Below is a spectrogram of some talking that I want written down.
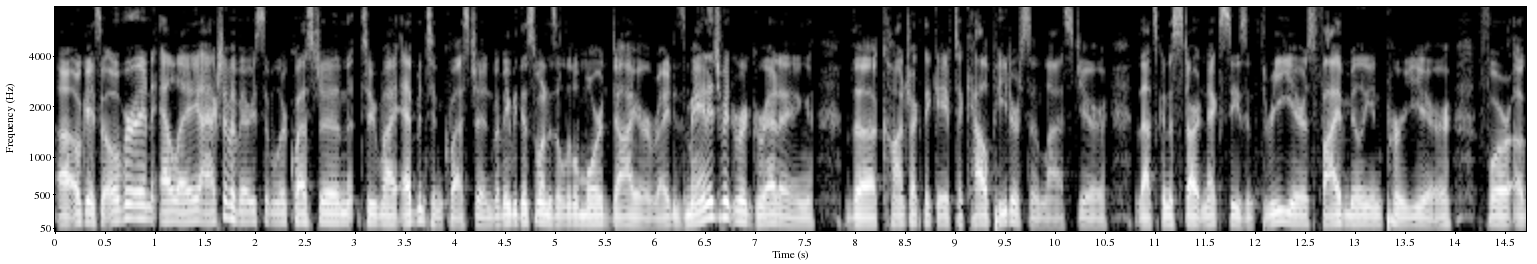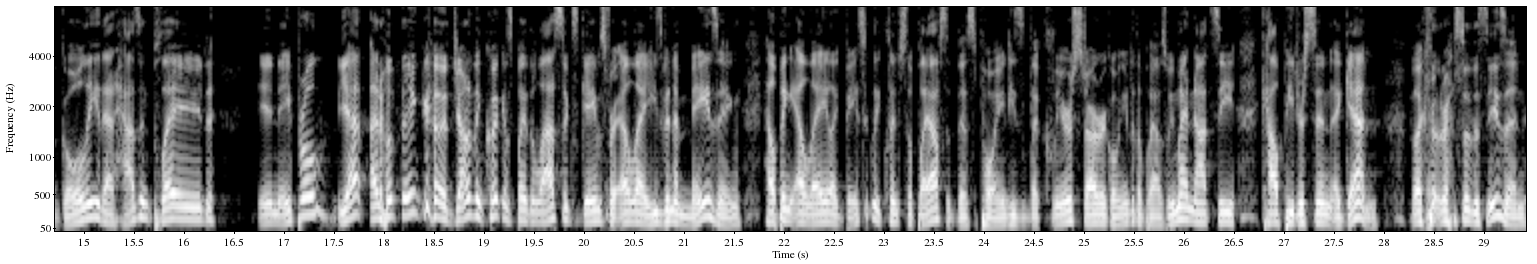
Uh, okay, so over in LA, I actually have a very similar question to my Edmonton question, but maybe this one is a little more dire, right? Is management regretting the contract they gave to Cal Petersen last year? That's going to start next season, three years, five million per year for a goalie that hasn't played in April yet. I don't think Jonathan Quick has played the last six games for LA. He's been amazing, helping LA like basically clinch the playoffs at this point. He's the clear starter going into the playoffs. We might not see Cal Petersen again, like for the rest of the season.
